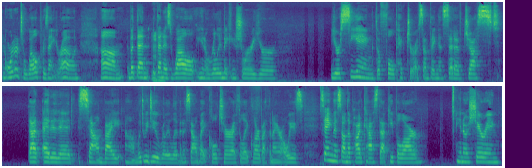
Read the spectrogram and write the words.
in order to well present your own. Um, but then but mm-hmm. then as well you know really making sure you're you're seeing the full picture of something instead of just that edited soundbite, um, which we do really live in a soundbite culture. I feel like Laura Beth and I are always saying this on the podcast that people are, you know, sharing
